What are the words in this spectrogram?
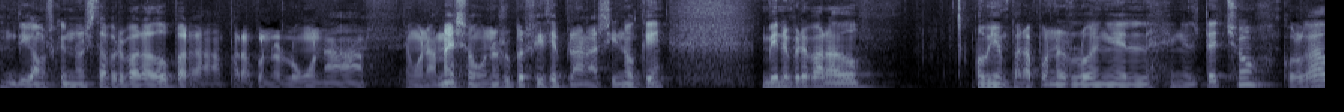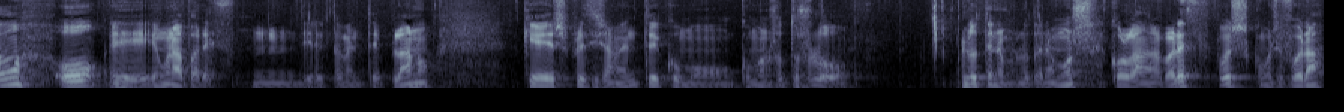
digamos que no está preparado para, ponerlo en una, en una, mesa o en una superficie plana, sino que viene preparado o bien para ponerlo en el, en el techo, colgado, o eh, en una pared, mm, directamente plano, que es precisamente como, como nosotros lo, lo tenemos, lo tenemos colgado en la pared, pues como si fuera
